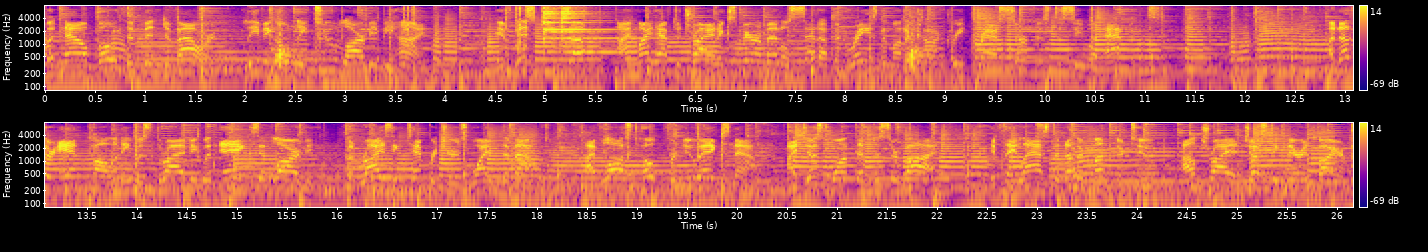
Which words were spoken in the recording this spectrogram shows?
but now both have been devoured, leaving only two larvae behind. If this keeps up, I might have to try an experimental setup and raise them on a concrete grass surface to see what happens. Another ant colony was thriving with eggs and larvae, but rising temperatures wiped them out. I've lost hope for new eggs now. I just want them to survive. If they last another month or two, I'll try adjusting their environment.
